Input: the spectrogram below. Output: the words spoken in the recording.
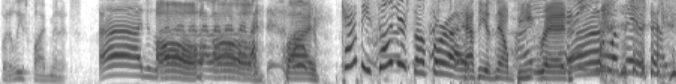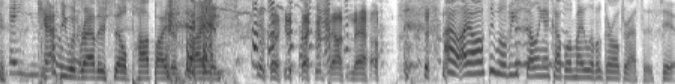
But at least five minutes. Ah, just Oh, oh, five. Kathy, sell yourself for us. Kathy is now beat I red. hate you, Abyss. I hate you. Kathy so would much. rather sell Popeye to science right, right about now. I I also will be selling a couple of my little girl dresses too.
